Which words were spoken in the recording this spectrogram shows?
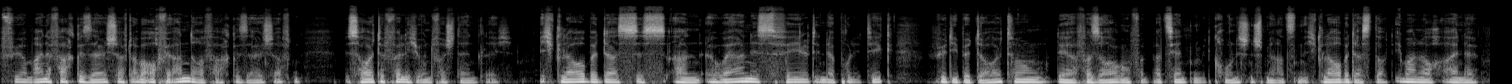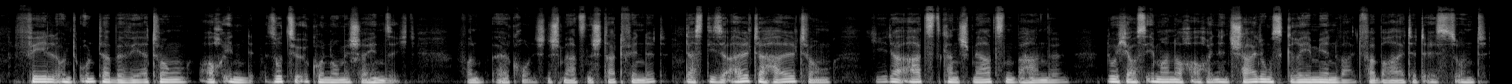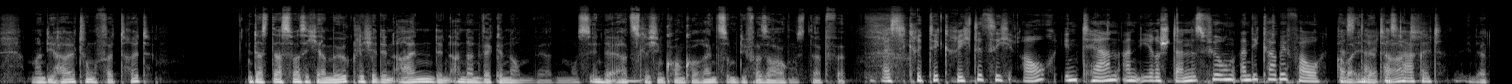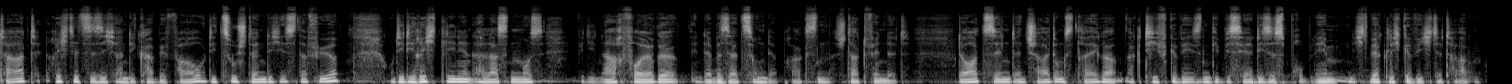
Für meine Fachgesellschaft, aber auch für andere Fachgesellschaften bis heute völlig unverständlich. Ich glaube, dass es an Awareness fehlt in der Politik für die Bedeutung der Versorgung von Patienten mit chronischen Schmerzen. Ich glaube, dass dort immer noch eine Fehl- und Unterbewertung auch in sozioökonomischer Hinsicht von äh, chronischen Schmerzen stattfindet, dass diese alte Haltung, jeder Arzt kann Schmerzen behandeln, durchaus immer noch auch in Entscheidungsgremien weit verbreitet ist und man die Haltung vertritt, dass das, was ich ermögliche, den einen, den anderen weggenommen werden muss in der ärztlichen Konkurrenz um die Versorgungstöpfe. Das heißt, die Kritik richtet sich auch intern an Ihre Standesführung, an die KBV, dass Aber in da etwas Tat, hakelt. In der Tat richtet sie sich an die KBV, die zuständig ist dafür und die die Richtlinien erlassen muss, wie die Nachfolge in der Besetzung der Praxen stattfindet. dort sind Entscheidungsträger aktiv gewesen, die bisher dieses Problem nicht wirklich gewichtet haben.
